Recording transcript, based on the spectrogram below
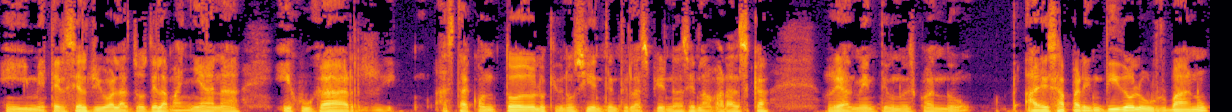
y meterse al río a las dos de la mañana y jugar hasta con todo lo que uno siente entre las piernas en la barasca, realmente uno es cuando ha desaprendido lo urbano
